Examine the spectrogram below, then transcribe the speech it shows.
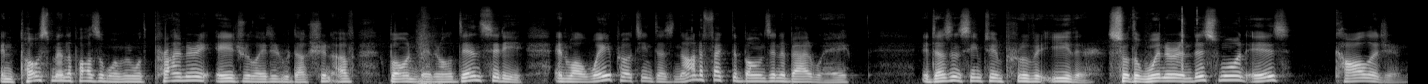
in postmenopausal women with primary age related reduction of bone mineral density. And while whey protein does not affect the bones in a bad way, it doesn't seem to improve it either. So the winner in this one is collagen.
